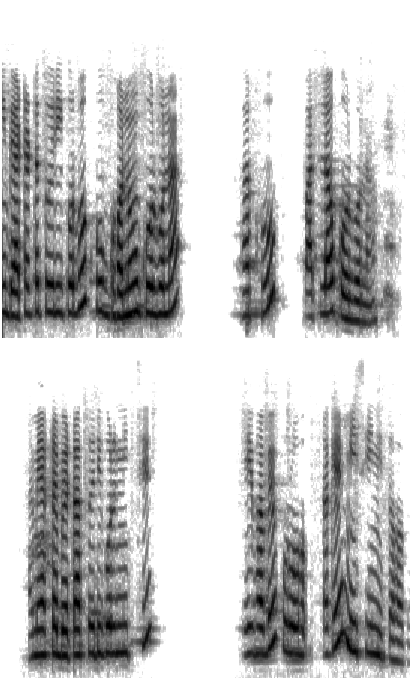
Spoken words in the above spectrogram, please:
এই ব্যাটারটা তৈরি করব, খুব ঘনও করব না আর খুব পাতলাও করব না। আমি একটা ব্যাটার তৈরি করে নিচ্ছি, এইভাবে পুরোটাকে মিশিয়ে নিতে হবে।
